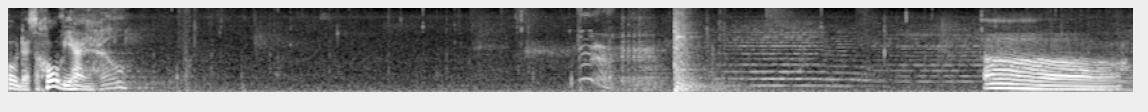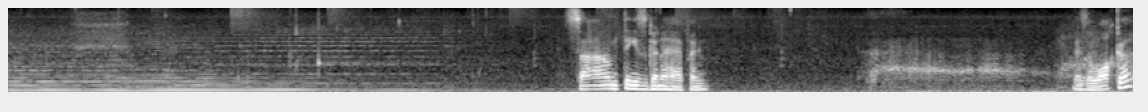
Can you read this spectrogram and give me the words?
Oh, there's a hole behind. Oh. Something's gonna happen. There's a walker.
